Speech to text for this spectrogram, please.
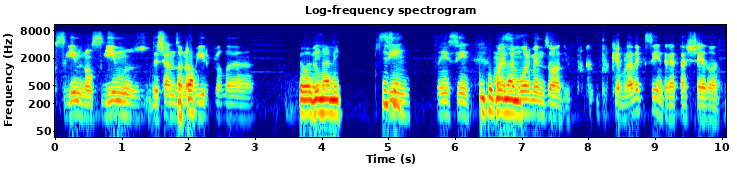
que seguimos, não seguimos, deixar-nos ou não ir pela. Pela dinâmica. Sim, Sim, sim, sim. Pela Mais dinâmica. amor, menos ódio. Porque, porque a verdade é que sim, a internet está cheia de ódio.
